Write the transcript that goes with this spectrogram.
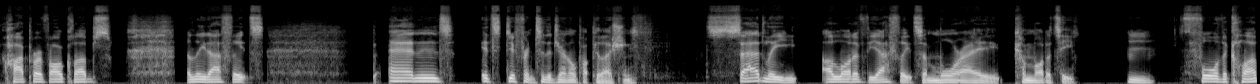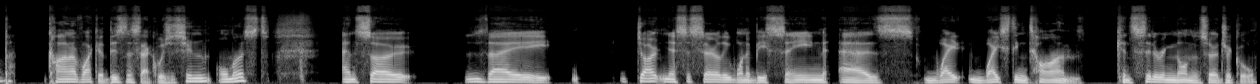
high profile clubs, elite athletes, and it's different to the general population. Sadly, a lot of the athletes are more a commodity Hmm. for the club, kind of like a business acquisition almost. And so they don't necessarily want to be seen as wait, wasting time considering non-surgical.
